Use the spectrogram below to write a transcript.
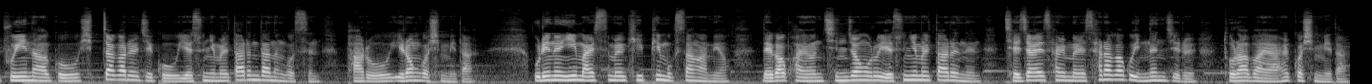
부인하고 십자가를 지고 예수님을 따른다는 것은 바로 이런 것입니다. 우리는 이 말씀을 깊이 묵상하며 내가 과연 진정으로 예수님을 따르는 제자의 삶을 살아가고 있는지를 돌아봐야 할 것입니다.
